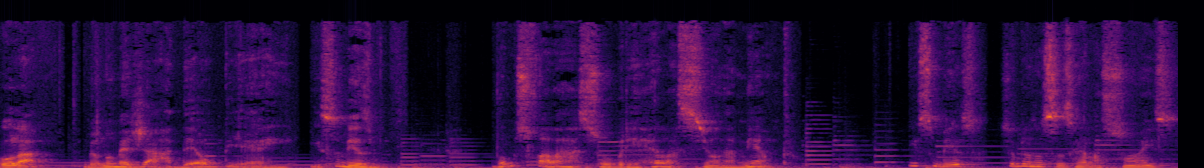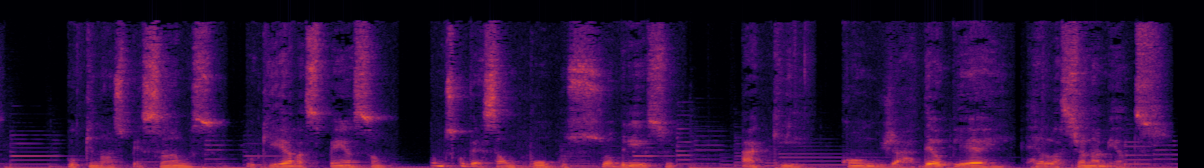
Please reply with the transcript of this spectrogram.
Olá, meu nome é Jardel Pierre, isso mesmo. Vamos falar sobre relacionamento? Isso mesmo, sobre as nossas relações, o que nós pensamos, o que elas pensam. Vamos conversar um pouco sobre isso aqui com o Jardel Pierre Relacionamentos.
